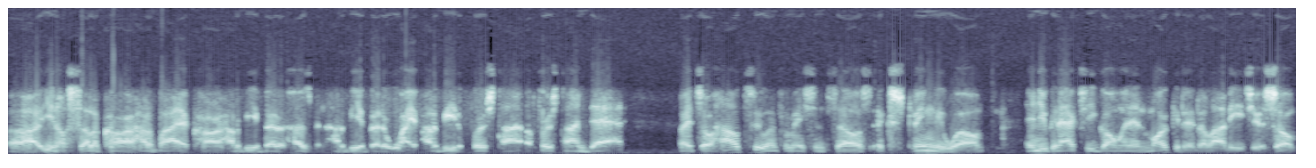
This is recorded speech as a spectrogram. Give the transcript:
uh, you know, sell a car, how to buy a car, how to be a better husband, how to be a better wife, how to be the first time a first-time dad, right? So how-to information sells extremely well, and you can actually go in and market it a lot easier. So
